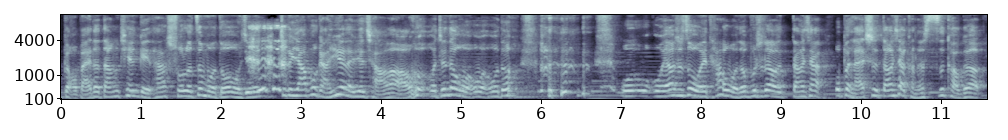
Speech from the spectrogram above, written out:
表白的当天给他说了这么多，我觉得这个压迫感越来越强了。我我真的我我我都，我我我要是作为他，我都不知道当下，我本来是当下可能思考个。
